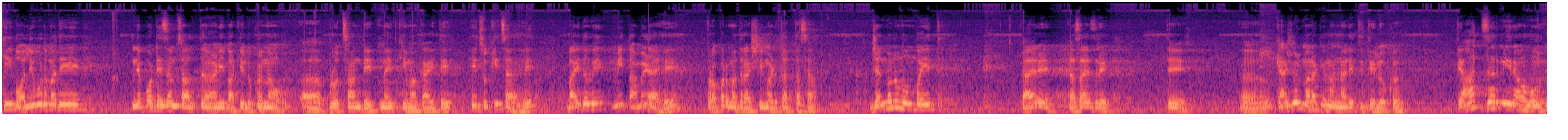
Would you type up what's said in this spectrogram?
की बॉलिवूडमध्ये नेपोटिझम चालतं आणि बाकी लोकांना प्रोत्साहन देत नाहीत किंवा काय ते हे चुकीचं आहे. बाय द वे मी तामिळ आहे. प्रॉपर मद्राशी म्हणतात तसा. जन्मलो मुंबईत. काय रे? कसा आहेस रे? ते कॅज्युअल मराठी म्हणणारे तिथे लोक. त्यात जर मी राहून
